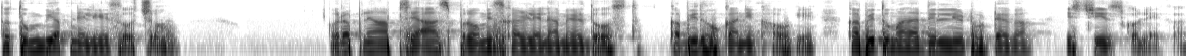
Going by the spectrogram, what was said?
तो तुम भी अपने लिए सोचो। और अपने आप से आज प्रोमिस कर लेना मेरे दोस्त, कभी धोखा नहीं खाओगे, कभी तुम्हारा दिल नहीं टूटेगा इस चीज़ को लेकर।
